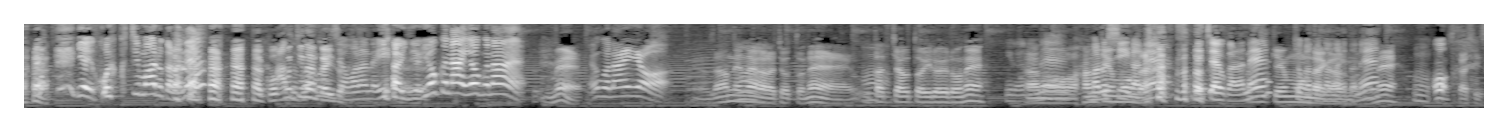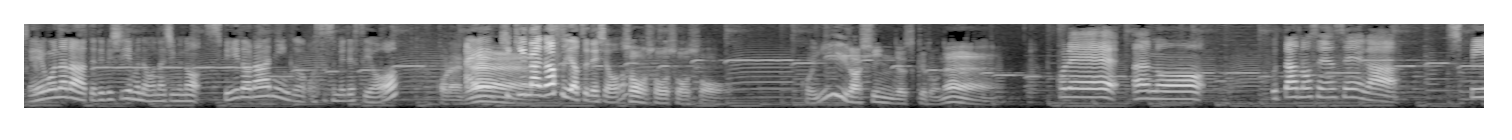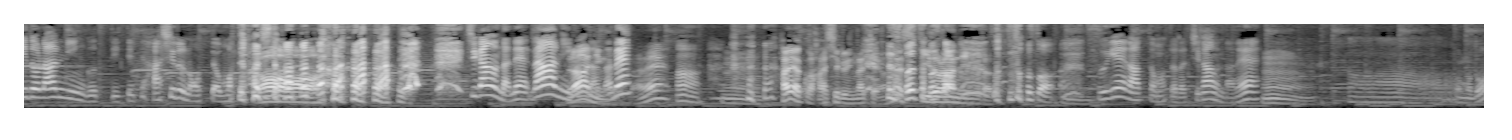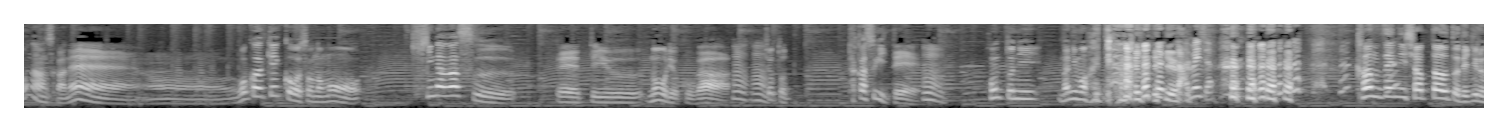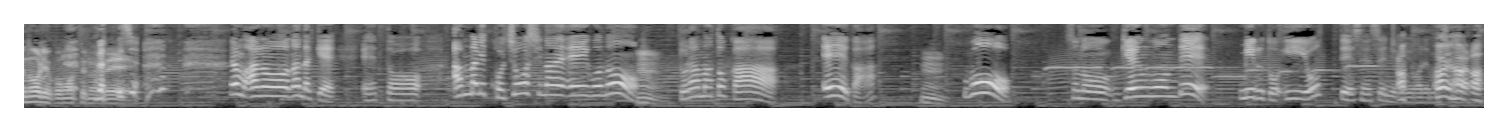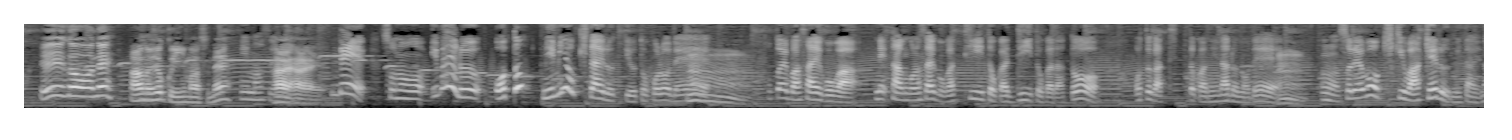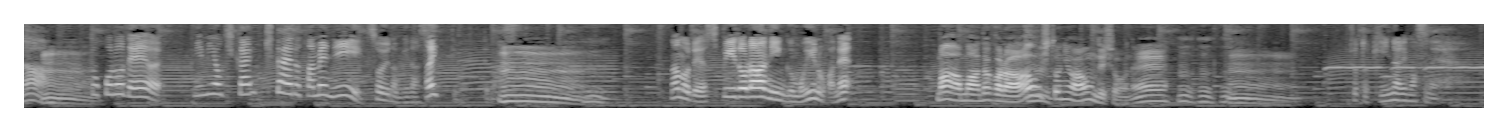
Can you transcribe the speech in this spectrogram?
いやいや告知もあるからね。ら告知なんかいいですよあと5分じゃ終わらない。いやいやよくないよくない。ねよくないよ。残念ながらちょっとね、うん。歌っちゃうといろいろね、いろいろねあのマルシーが判ね 出ちゃうからね。判件問題があるとね。うん、お英語ならテレビ CM でおなじみのスピードラーニングおすすめですよ、これね。えー聞き流すやつでしょ？そうそうそうそう。これいいらしいんですけどねこれあの歌の先生がスピードランニングって言ってて走るのって思ってました。違うんだね。ラーニングラーニングなんだね。ですかね、うん。うん、早く走るになっちゃうよね。スピードランニングだと。そうそうそう。すげえなって思ったら違うんだね。うん。うでもどうなんですかね、うん、僕は結構そのもう聞き流す、えーっていう能力がちょっと高すぎて、うん本当に何も入ってないっていう。ダメじゃん。完全にシャットアウトできる能力を持ってるので。でもあのなんだっけえっ、とあんまり誇張しない英語のうん。ドラマとか映画うん、をその原音で見るといいよって先生にはあ言われました、はいはい。あ映画はねあの、うん。よく言いますね。言いますよ、はいはい。でそのいわゆる音耳を鍛えるっていうところで、うん例えば最後が、ね、単語の最後が T とか D とかだと音が T とかになるのでう、ん。うんそれを聞き分けるみたいなうん。ところで耳を鍛え鍛えるためにそういうの見なさいって言うってます、ん。うん。なのでスピードラーニングもいいのかね。まあまあだから会う人には合うんでしょうね。うんうんうん、うん、ちょっと気になりますね。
